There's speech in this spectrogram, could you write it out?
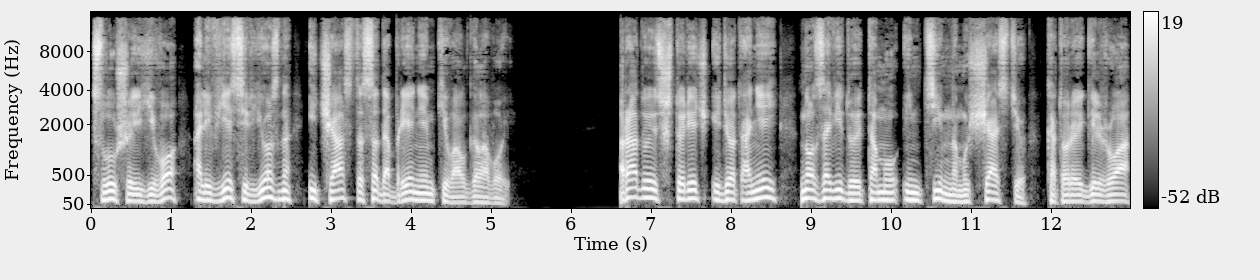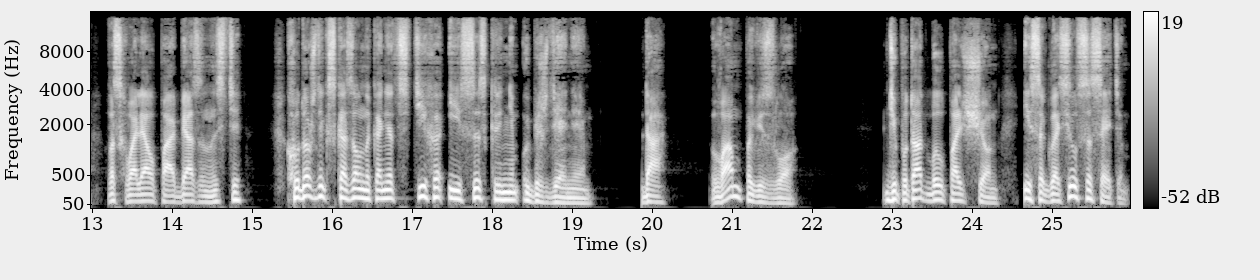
Слушая его, Оливье серьезно и часто с одобрением кивал головой. Радуясь, что речь идет о ней, но завидуя тому интимному счастью, которое Гильжуа восхвалял по обязанности, художник сказал, наконец, тихо и с искренним убеждением. «Да, вам повезло». Депутат был польщен и согласился с этим.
